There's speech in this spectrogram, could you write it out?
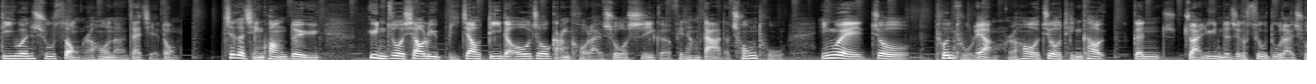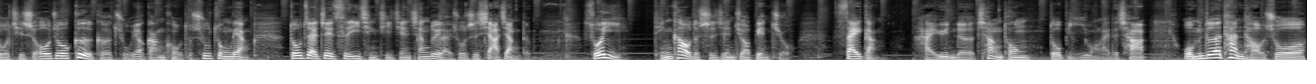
低温输送，然后呢再解冻。这个情况对于运作效率比较低的欧洲港口来说是一个非常大的冲突，因为就吞吐量，然后就停靠跟转运的这个速度来说，其实欧洲各个主要港口的输送量都在这次疫情期间相对来说是下降的，所以停靠的时间就要变久，塞港。海运的畅通都比以往来的差。我们都在探讨说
